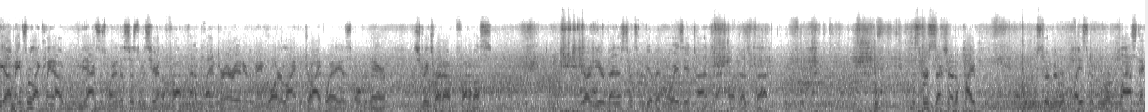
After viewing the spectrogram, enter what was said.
The uh, main sewer line cleanout, the access point of the system is here in the front, kind of planter area near the main water line. The driveway is over there. The street's right out in front of us. We are near Venice, so it's going to be a bit noisy at times. I apologize for that. This first section of the pipe looks to have been replaced with newer plastic.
